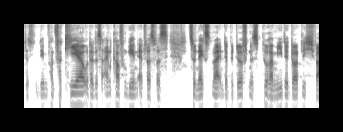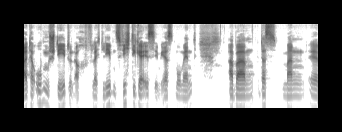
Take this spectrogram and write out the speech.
das Nehmen von Verkehr oder das Einkaufen gehen etwas, was zunächst mal in der Bedürfnispyramide deutlich weiter oben steht und auch vielleicht lebenswichtiger ist im ersten Moment. Aber dass man äh,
